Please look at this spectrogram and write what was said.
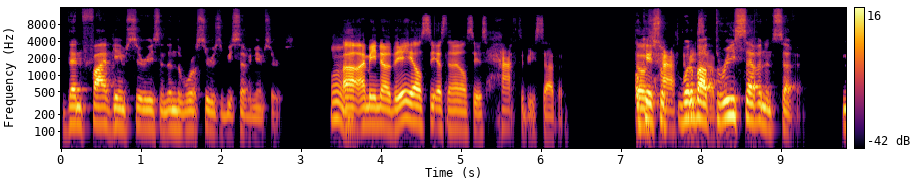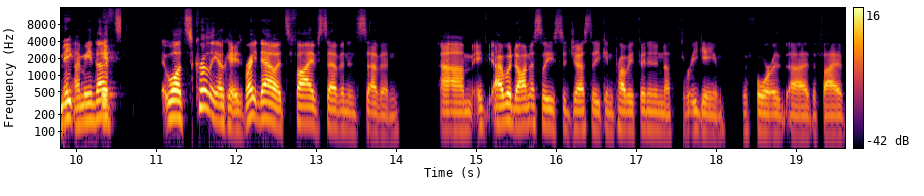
then five game series, and then the World Series would be seven game series? hmm. Uh, I mean, no, the ALCS and NLCS have to be seven. Okay, so what about seven. three, seven, and seven? Make I mean, if- that's well, it's currently okay. Right now, it's five, seven, and seven. Um, if I would honestly suggest that you can probably fit in a three game before uh, the five.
